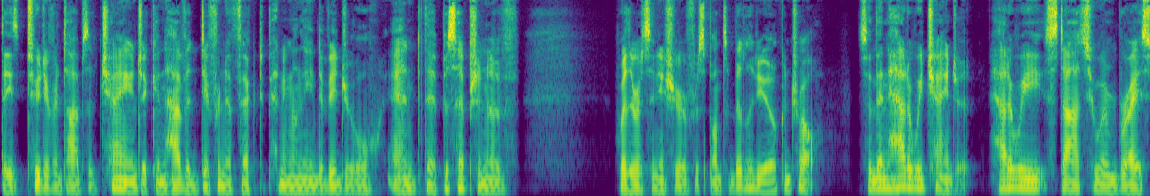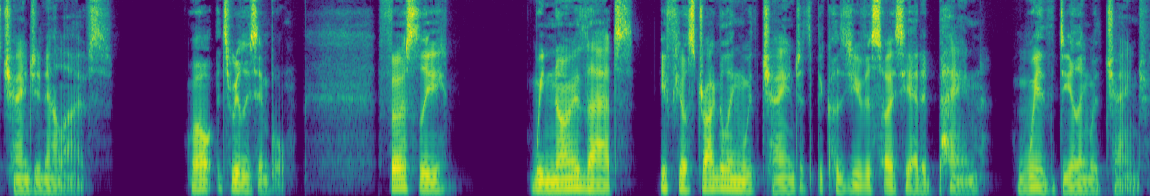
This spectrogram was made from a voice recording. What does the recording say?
these two different types of change, it can have a different effect depending on the individual and their perception of whether it's an issue of responsibility or control. So then how do we change it? How do we start to embrace change in our lives? Well, it's really simple. Firstly, we know that if you're struggling with change, it's because you've associated pain with dealing with change.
